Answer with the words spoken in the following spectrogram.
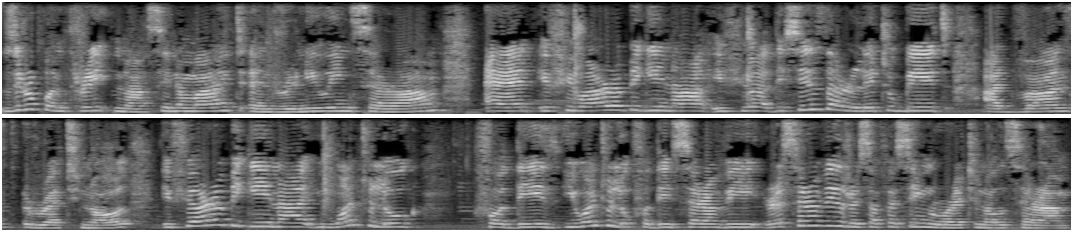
0. 0.3 niacinamide and renewing serum and if you are a beginner if you are this is a little bit advanced retinol if you are a beginner you want to look for this you want to look for this CeraVe CeraVe resurfacing retinol serum.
